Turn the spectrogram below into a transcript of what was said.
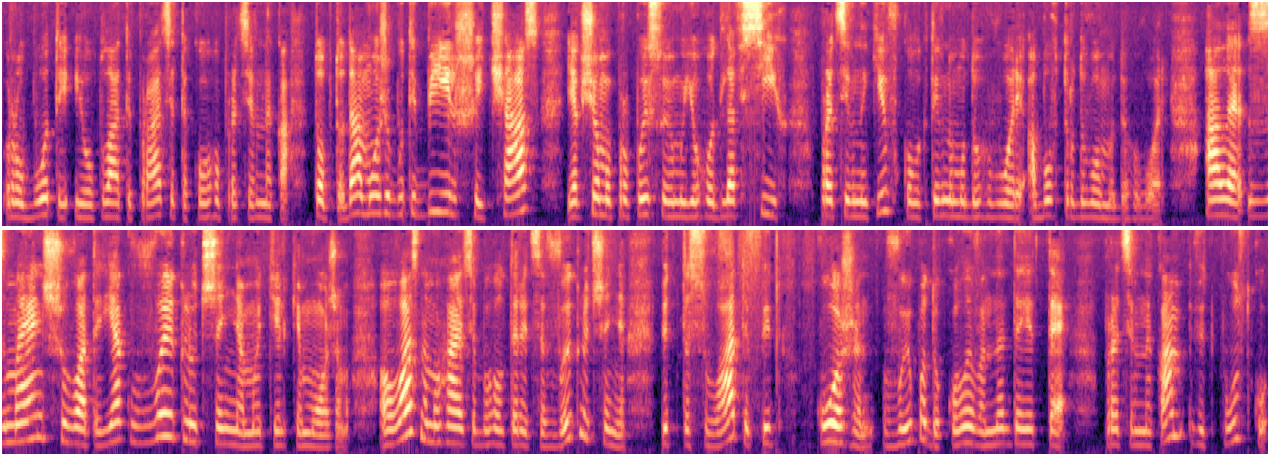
роботи і оплати праці такого працівника. Тобто, да, може бути більший час, якщо ми прописуємо його для всіх працівників в колективному договорі або в трудовому договорі. Але зменшувати як виключення ми тільки можемо. А у вас намагаються бухгалтери це виключення підтасувати під кожен випадок, коли ви не даєте працівникам відпустку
